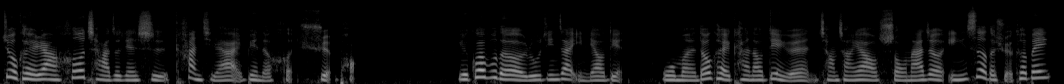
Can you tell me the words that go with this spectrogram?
就可以让喝茶这件事看起来变得很炫泡。也怪不得如今在饮料店。我们都可以看到，店员常常要手拿着银色的雪克杯，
